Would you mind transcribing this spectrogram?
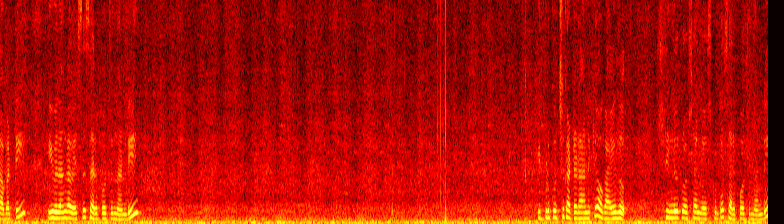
కాబట్టి ఈ విధంగా వేస్తే సరిపోతుందండి. ఇప్పుడు కుచ్చు కట్టడానికి ఒక ఐదు సింగిల్ క్రోషాలు వేసుకుంటే సరిపోతుందండి.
